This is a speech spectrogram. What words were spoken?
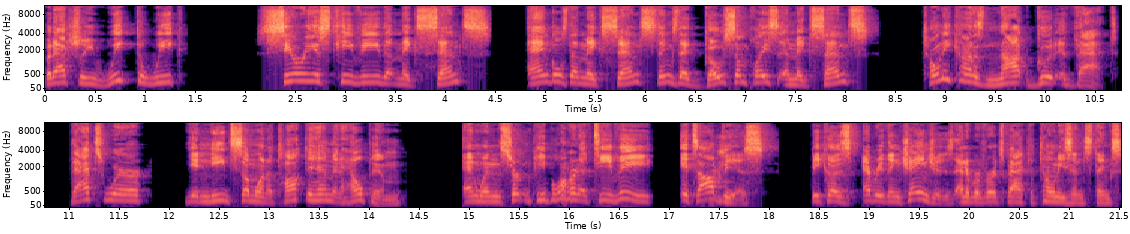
But actually, week to week, serious TV that makes sense, angles that make sense, things that go someplace and make sense, Tony Khan is not good at that. That's where you need someone to talk to him and help him. And when certain people aren't at TV, it's obvious because everything changes and it reverts back to Tony's instincts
